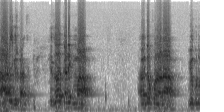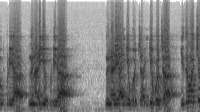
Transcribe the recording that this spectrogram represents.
நாடிச்சிருக்காங்க ஏதோ கிடைக்குமா? அவன் தப்பு பண்ணானா? இவன் குடும்பம் இப்படியா? இந்த நடிகை இப்படியா? இந்த நடிகை அங்கே போச்சா? இங்கே போச்சா? இதை வச்சு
